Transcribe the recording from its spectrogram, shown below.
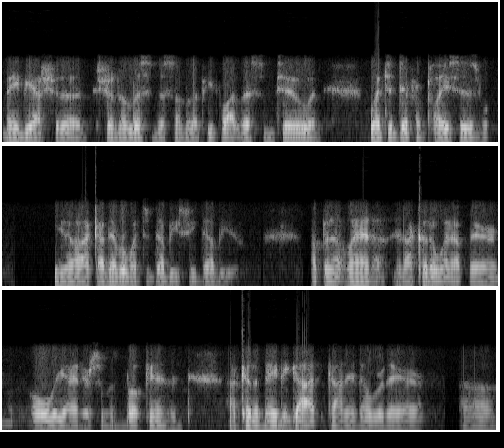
maybe I should have shouldn't have listened to some of the people I listened to and went to different places. You know, like I never went to WCW up in Atlanta, and I could have went up there. Ole Anderson was booking, and I could have maybe got got in over there. Um,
